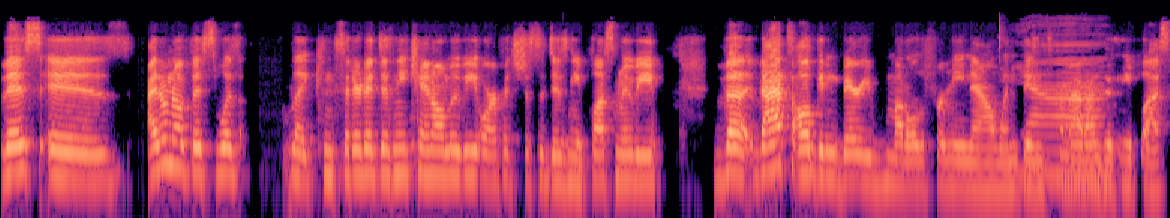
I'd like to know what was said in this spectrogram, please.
this is, I don't know if this was like considered a Disney Channel movie or if it's just a Disney Plus movie. The that's all getting very muddled for me now when things come out on Disney Plus.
